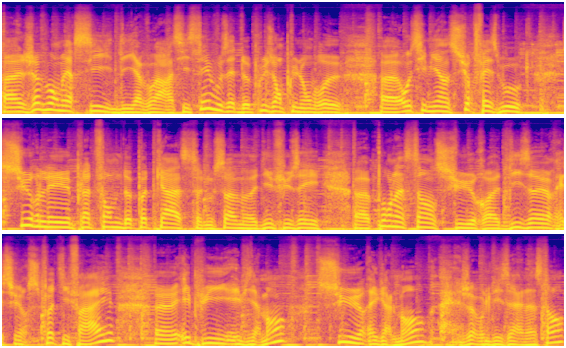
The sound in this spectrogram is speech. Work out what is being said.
Euh, je vous remercie d'y avoir assisté. Vous êtes de plus en plus nombreux, euh, aussi bien sur Facebook, sur les plateformes de podcast. Nous sommes diffusés euh, pour l'instant sur Deezer et sur Spotify. Et puis, évidemment, sur également, je vous le disais à l'instant,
